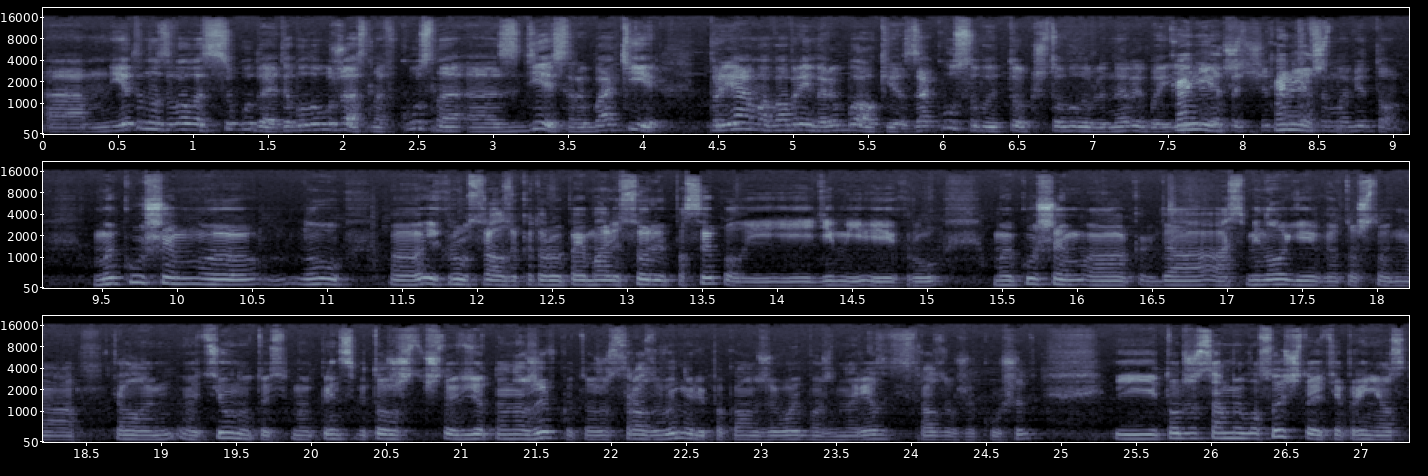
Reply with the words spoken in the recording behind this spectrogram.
А, И это называлось сагуда. Это было ужасно вкусно. А, Здесь рыбаки прямо во время рыбалки закусывают только что выловленной рыбой. Конечно, это считается конечно. мавитон? Мы кушаем, э, ну, э, икру сразу, которую поймали, солью посыпал, и и едим и- икру. Мы кушаем, э, когда осьминоги, то, что на ловим, тюну, то есть мы, в принципе, тоже, что идет на наживку, тоже сразу вынули, пока он живой, можно нарезать и сразу уже кушать. И тот же самый лосось, что я тебе принес,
